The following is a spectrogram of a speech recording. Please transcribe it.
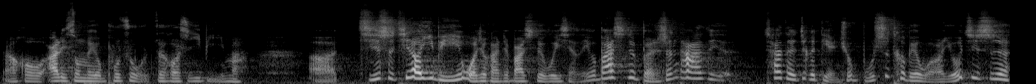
然后阿里松没有扑住，最后是一比一嘛。啊，其实踢到一比一我就感觉巴西队危险了，因为巴西队本身他的他的这个点球不是特别稳，尤其是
